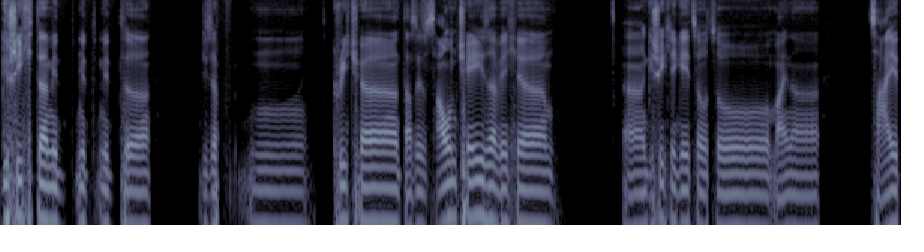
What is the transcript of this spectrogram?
Geschichte mit, mit, mit äh, dieser mh, mm, Creature, das ist Sound Chaser, welche äh, Geschichte geht so zu meiner Zeit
